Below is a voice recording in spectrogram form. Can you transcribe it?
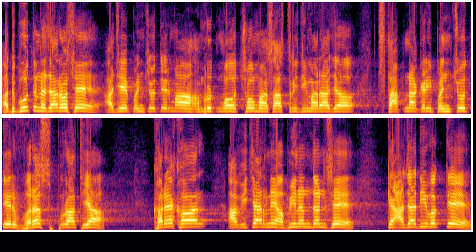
અદ્ભુત નજારો છે. આજે પંચોતેરમાં અમૃત મહોત્સવમાં શાસ્ત્રીજી મહારાજ સ્થાપના કરી પંચોતેર વર્ષ પૂરા થયા. ખરેખર આ વિચારને અભિનંદન છે. કે આઝાદી વખતે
